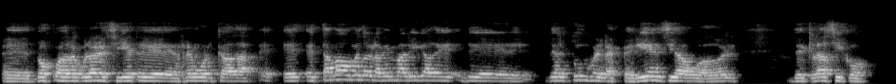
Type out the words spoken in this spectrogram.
eh, dos cuadrangulares, 7 remolcadas. Eh, está más o menos en la misma liga de, de, de Altuve, la experiencia, jugador de clásico.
